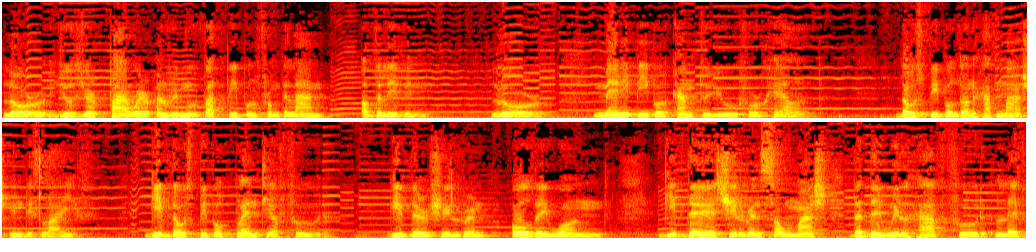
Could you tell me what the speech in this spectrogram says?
Lord, use your power and remove bad people from the land of the living. Lord, many people come to you for help. Those people don't have much in this life. Give those people plenty of food. Give their children all they want. Give the children so much that they will have food left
